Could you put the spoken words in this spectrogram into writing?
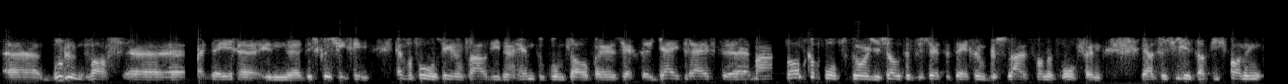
Eh, boedend was, maar tegen in discussie ging. En vervolgens weer een vrouw die naar hem toe komt lopen en zegt... jij drijft maar het land kapot door je zo te verzetten tegen een besluit van het hof. En ja, zo zie je dat die spanning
